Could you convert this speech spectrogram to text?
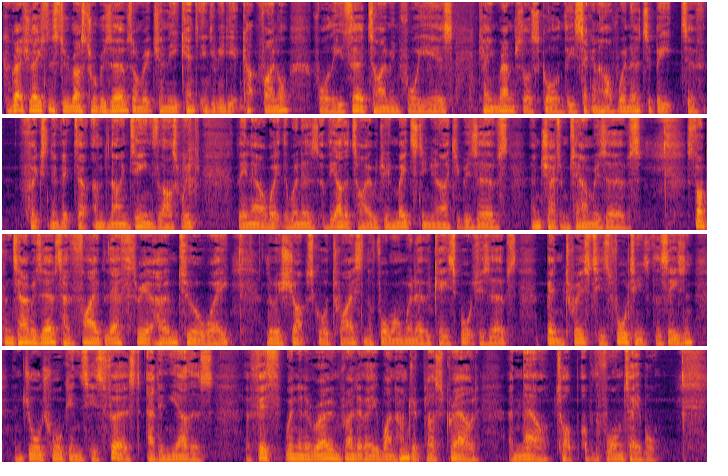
Congratulations to Rusthall Reserves on reaching the Kent Intermediate Cup final for the third time in four years. Kane Ramsdell scored the second half winner to beat uh, Folkestone Invicta under 19s last week. They now await the winners of the other tie between Maidstone United Reserves and Chatham Town Reserves. Snodland Town Reserves have five left, three at home, two away. Lewis Sharp scored twice in the 4 1 win over K Sports Reserves. Ben Twist, his 14th of the season, and George Hawkins, his first, adding the others. A fifth win in a row in front of a 100 plus crowd, and now top of the form table.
